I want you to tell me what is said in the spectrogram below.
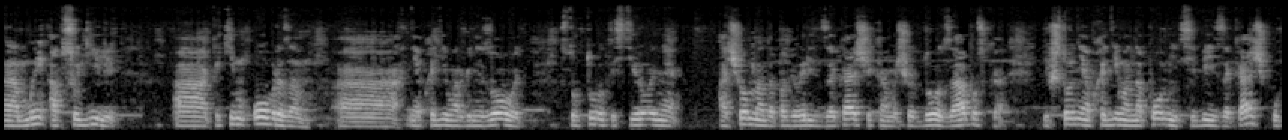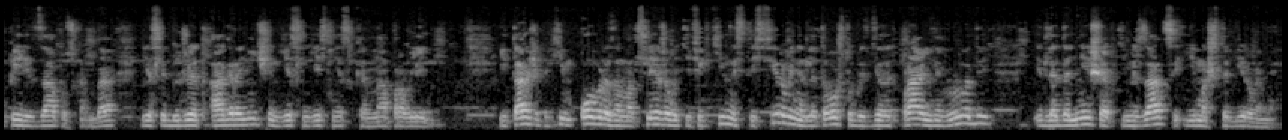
А, мы обсудили, а, каким образом а, необходимо организовывать структуру тестирования о чем надо поговорить с заказчиком еще до запуска и что необходимо напомнить себе и заказчику перед запуском, да, если бюджет ограничен, если есть несколько направлений. И также каким образом отслеживать эффективность тестирования для того, чтобы сделать правильные выводы и для дальнейшей оптимизации и масштабирования.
